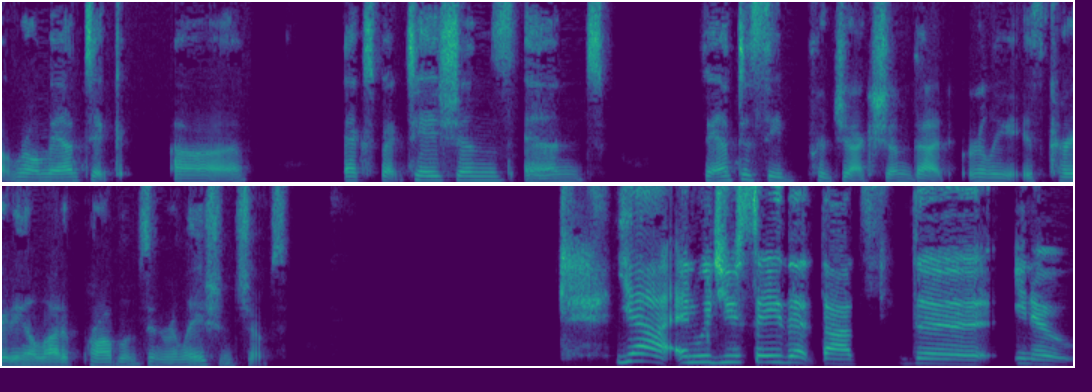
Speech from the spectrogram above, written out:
uh, romantic uh, expectations and fantasy projection that really is creating a lot of problems in relationships. Yeah. And would you say that that's the, you know,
